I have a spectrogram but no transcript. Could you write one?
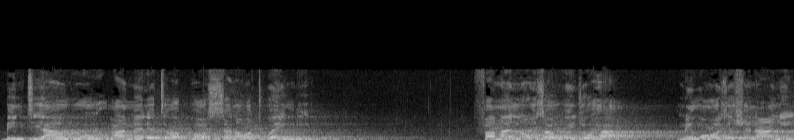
binti yangu ameletewa posa na watu wengi faman uzawijuha nimuozeshe nani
